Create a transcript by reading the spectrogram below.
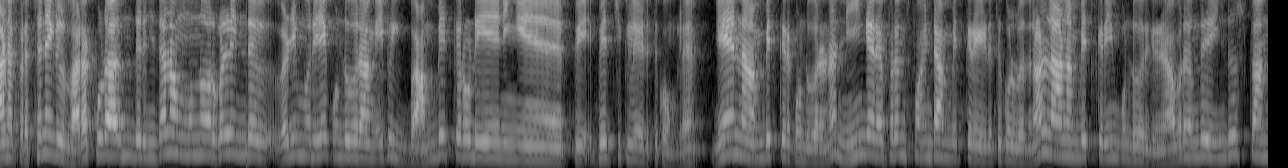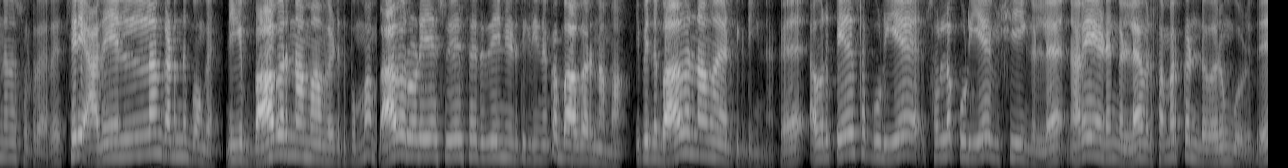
ஆன பிரச்சனைகள் வரக்கூடாதுன்னு தெரிஞ்சு தான் நம்ம முன்னோர்கள் இந்த வழிமுறையை கொண்டு வராங்க. இப்போ இப்போ அம்பேத்கருடைய நீங்கள் பே பேச்சுக்களை எடுத்துக்கோங்களேன். ஏன் நான் அம்பேத்கரை கொண்டு வரேன்னா நீங்கள் ரெஃபரன்ஸ் பாயிண்ட்டாக அம்பேத்கரை எடுத்துக்கொள்வதனால் நான் அம்பேத்கரையும் கொண்டு வருகிறேன். அவர் வந்து இந்துஸ்தான் தானே சொல்கிறாரு சரி அதையெல்லாம் கடந்து போங்க. நீங்கள் பாபர் நாமாவை எடுத்துப்போமா பாபருடைய சுயசரிதைன்னு எடுத்துக்கிட்டீங்கன்னாக்கா பாபர் நாமா. இப்போ இந்த பாபர் நாமா எடுத்துக்கிட்டிங்கனாக்க அவர் பேசக்கூடிய சொல்லக்கூடிய விஷயங்களில் நிறைய இடங்களில் அவர் சமர்கண்ட் வரும்பொழுது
